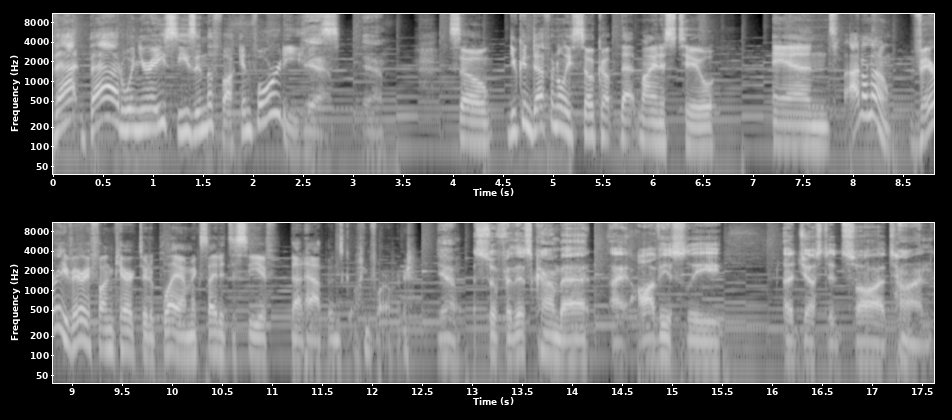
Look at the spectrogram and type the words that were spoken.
that bad when your AC's in the fucking 40s. Yeah, yeah. So you can definitely soak up that minus two. And I don't know, very, very fun character to play. I'm excited to see if that happens going forward. Yeah. So for this combat, I obviously adjusted Saw a ton.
